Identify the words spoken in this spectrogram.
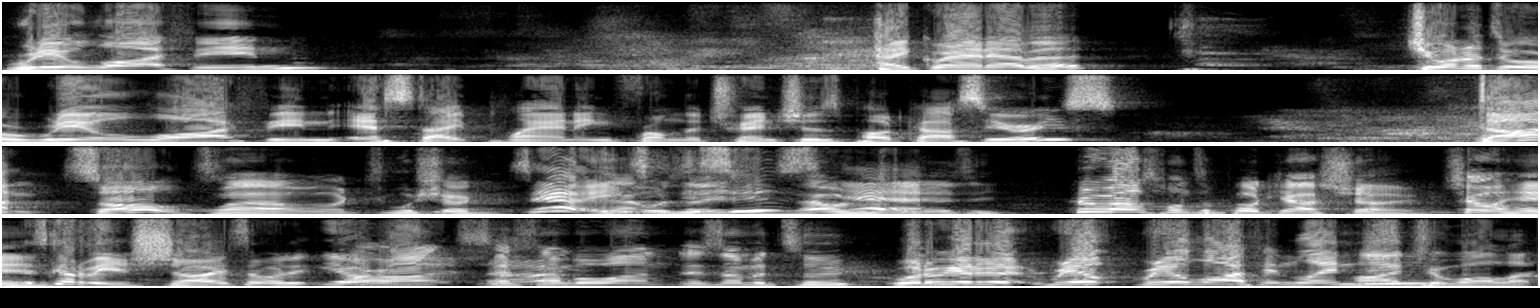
Real Life In. Hey, Grant Abbott, do you want to do a Real Life in Estate Planning from the Trenches podcast series? Done. Sold. Well, we should. See how easy this easy. is? That was Yeah. really easy. Who else wants a podcast show? Show of hands. There's got to be a show. Someone, you All want that's number one. That's number two. What are we going to do? Real, real Life in Lending? Hide your wallet.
